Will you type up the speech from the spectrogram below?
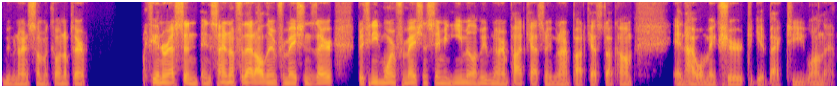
Moving Iron Summit coming up there if you're interested in, in, signing up for that, all the information is there. But if you need more information, send me an email at moving iron podcast, movingironpodcast.com, and I will make sure to get back to you on that.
